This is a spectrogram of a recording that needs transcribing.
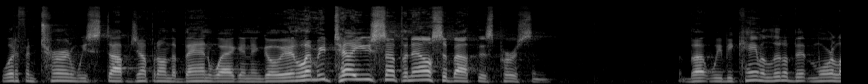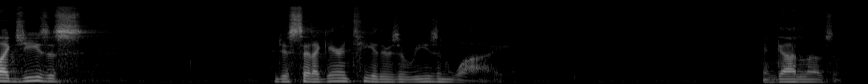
What if in turn we stop jumping on the bandwagon and go, and let me tell you something else about this person? but we became a little bit more like Jesus and just said, I guarantee you there's a reason why. And God loves them.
